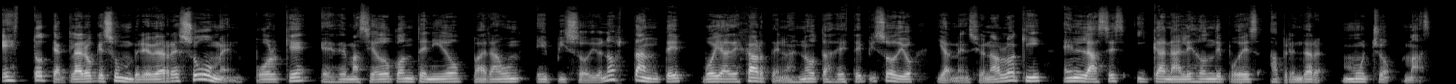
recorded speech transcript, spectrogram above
Esto te aclaro que es un breve resumen, porque es demasiado contenido para un episodio. No obstante, voy a dejarte en las notas de este episodio y a mencionarlo aquí enlaces y canales donde puedes aprender mucho más.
